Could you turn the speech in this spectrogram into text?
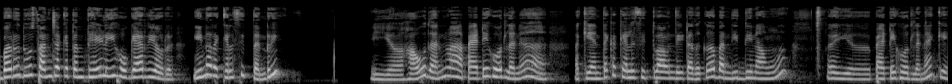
ಬರುದು ಸಂಜಾಕತ್ ಹೇಳಿ ಹೋಗ್ಯಾರ್ರಿ ಅವ್ರು. ಏನಾರ ಕೆಲಸ ಇತ್ತನ್ರಿ? ಅಯ್ಯೋ, ಹೌದನ್ವಾ? ಪ್ಯಾಟಿಗೆ ಹೋದ್ಲನ? ಆಕಿ ಎಂತಕ ಕೆಲಸ ಇತ್ತು ಒಂದಿಟ್ಟು ಅದಕ್ಕೆ ಬಂದಿದ್ದಿ ನಾವು? ಅಯ್ಯೋ, ಪ್ಯಾಟಿಗೆ ಹೋದ್ಲನ ಆಕಿ?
